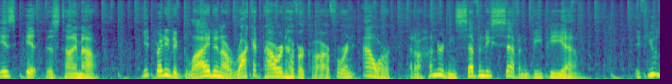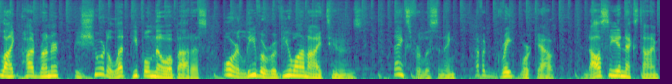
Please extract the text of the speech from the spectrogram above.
is it this time out. Get ready to glide in a rocket powered hover car for an hour at 177 BPM. If you like Podrunner, be sure to let people know about us or leave a review on iTunes. Thanks for listening. Have a great workout, and I'll see you next time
